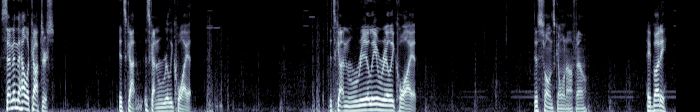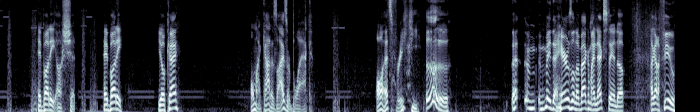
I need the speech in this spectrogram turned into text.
Send in the helicopters. It's gotten, it's gotten really quiet. It's gotten really, really quiet. This phone's going off now. Hey, buddy. Hey, buddy. Oh, shit. Hey, buddy. You okay? Oh my god, his eyes are black. Oh, that's freaky. Ugh. That um, made the hairs on the back of my neck stand up. I got a few.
